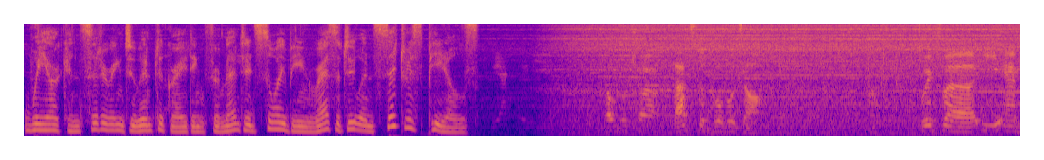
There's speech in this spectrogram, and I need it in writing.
We are considering to integrating fermented soybean residue and citrus peels. That's the Toboja. With uh, EM,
